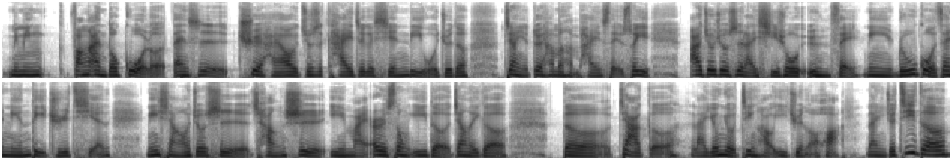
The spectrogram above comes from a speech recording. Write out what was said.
明明。方案都过了，但是却还要就是开这个先例，我觉得这样也对他们很拍谢。所以阿啾就是来吸收运费。你如果在年底之前，你想要就是尝试以买二送一的这样的一个的价格来拥有进好益菌的话，那你就记得。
